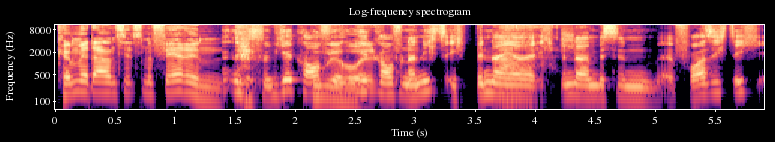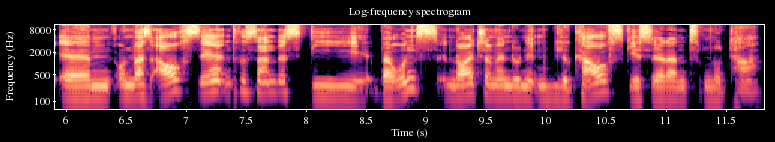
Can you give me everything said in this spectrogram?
Können wir da uns jetzt eine Ferien... wir kaufen, holen. wir kaufen da nichts. Ich bin da ja, Ah, ich bin da ein bisschen äh, vorsichtig. Ähm, und was auch sehr interessant ist, die bei uns in Deutschland, wenn du eine Immobilie kaufst, gehst du ja dann zum Notar,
